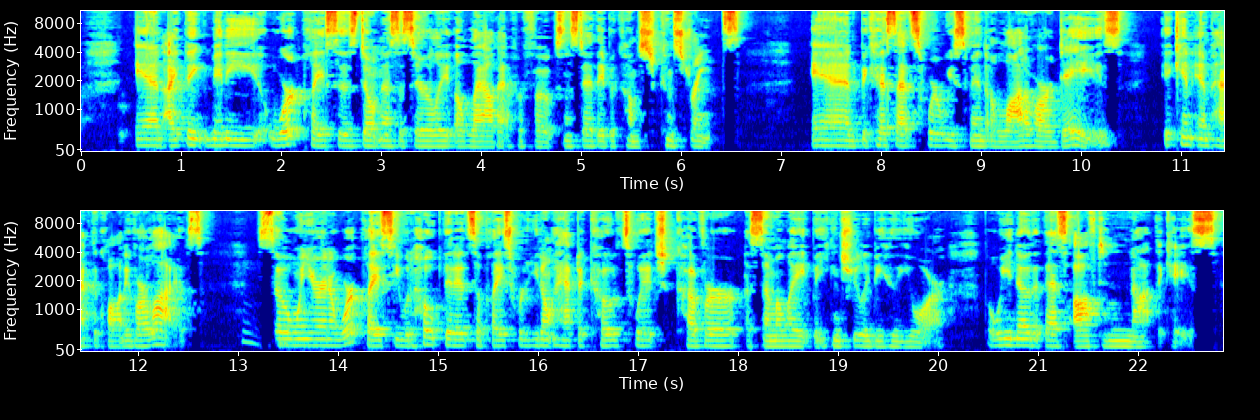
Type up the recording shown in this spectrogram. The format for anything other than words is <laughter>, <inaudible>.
And I think many workplaces don't necessarily allow that for folks. Instead, they become constraints. And because that's where we spend a lot of our days, it can impact the quality of our lives. Hmm. So when you're in a workplace, you would hope that it's a place where you don't have to code switch, cover, assimilate, but you can truly be who you are. But we know that that's often not the case.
